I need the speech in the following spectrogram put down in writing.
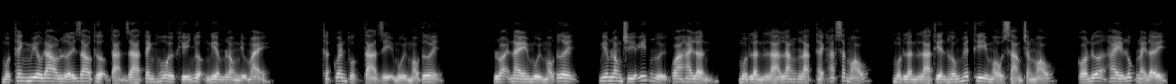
một thanh miêu đao lưỡi dao thượng tản ra tanh hôi khí nhượng nghiêm long nhíu mày. Thật quen thuộc tà dị mùi máu tươi. Loại này mùi máu tươi, nghiêm long chỉ ít ngửi qua hai lần, một lần là lăng lạc thạch hắc sắc máu, một lần là thiên hống huyết thi màu xám trắng máu, có nữa hay lúc này đây.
